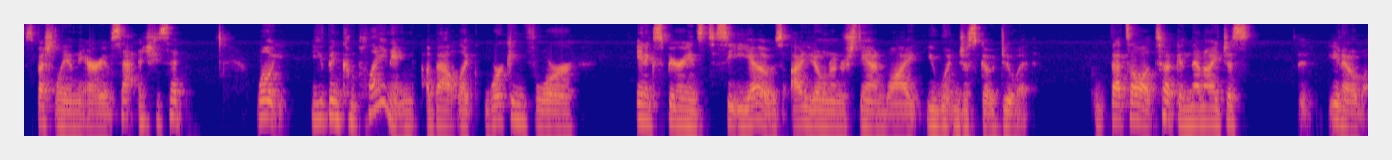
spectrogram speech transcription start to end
especially in the area of SAT. And she said, Well, you've been complaining about like working for inexperienced CEOs. I don't understand why you wouldn't just go do it. That's all it took. And then I just, you know,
